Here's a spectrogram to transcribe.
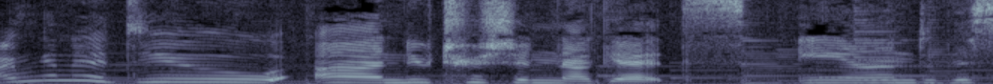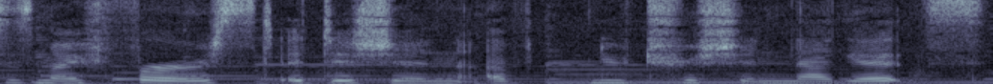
I'm gonna do uh, nutrition nuggets, and this is my first edition of nutrition nuggets.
